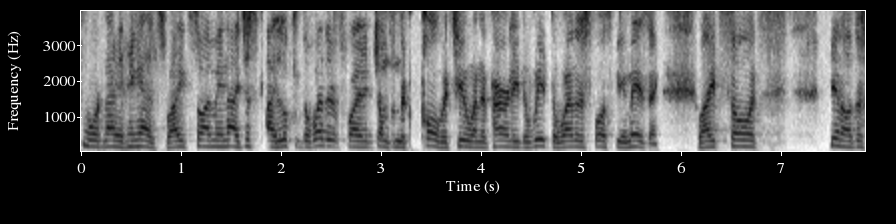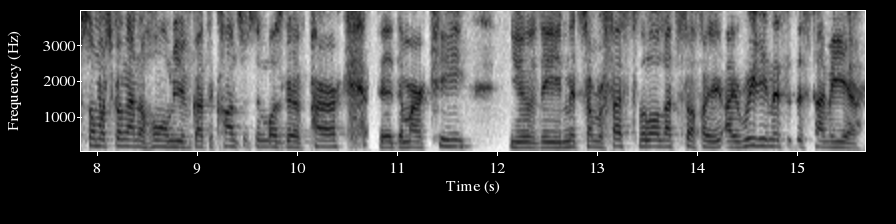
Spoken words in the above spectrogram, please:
more than anything else, right? So I mean, I just I looked at the weather before I jumped on the call with you, and apparently the the weather's supposed to be amazing, right? So it's you know, there's so much going on at home. You've got the concerts in Musgrave Park, the the Marquee, you have the Midsummer Festival, all that stuff. I, I really miss it this time of year.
